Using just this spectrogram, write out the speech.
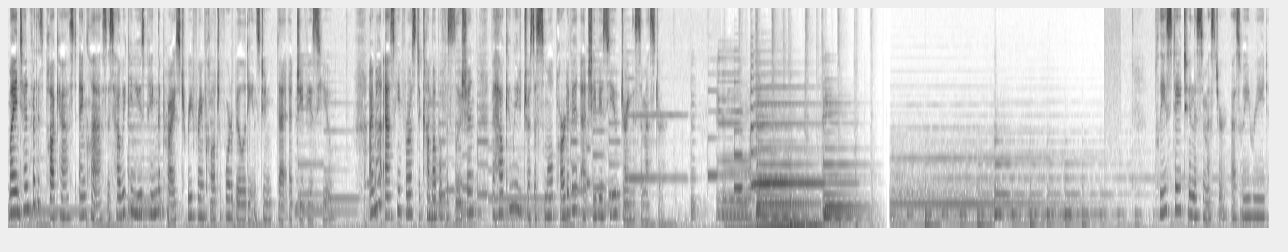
My intent for this podcast and class is how we can use paying the price to reframe college affordability and student debt at GVSU. I'm not asking for us to come up with a solution, but how can we address a small part of it at GVSU during the semester? Please stay tuned this semester as we read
